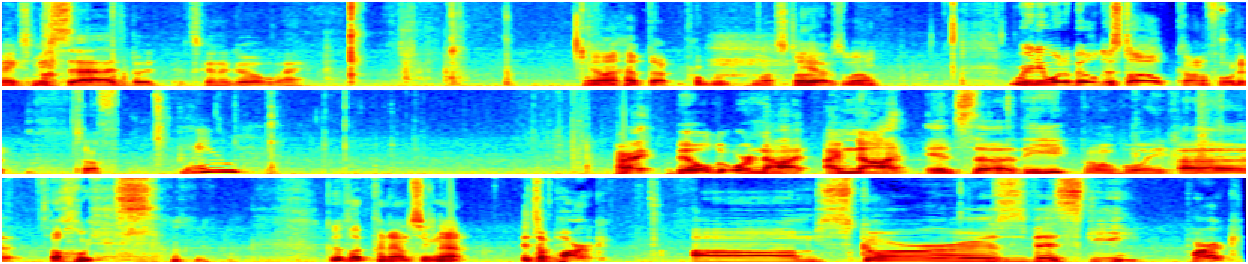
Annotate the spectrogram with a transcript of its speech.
Makes me sad, but it's gonna go away. Yeah, I had that problem last time Yep. as well. Really want to build this tile, can't afford it. Tough. Well, All right, build or not? I'm not. It's uh, the oh boy. Uh, Oh yes. Good luck pronouncing that. It's a park. Um, Skaryszewski Park.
